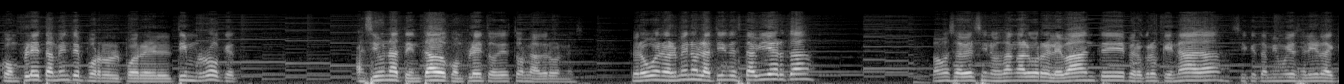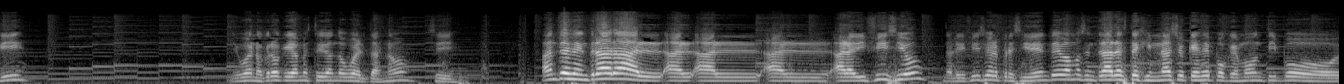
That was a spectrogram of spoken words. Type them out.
completamente por, por el Team Rocket. Ha sido un atentado completo de estos ladrones. Pero bueno, al menos la tienda está abierta. Vamos a ver si nos dan algo relevante, pero creo que nada. Así que también voy a salir de aquí. Y bueno, creo que ya me estoy dando vueltas, ¿no? Sí. Antes de entrar al, al, al, al, edificio, al edificio del presidente, vamos a entrar a este gimnasio que es de Pokémon tipo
